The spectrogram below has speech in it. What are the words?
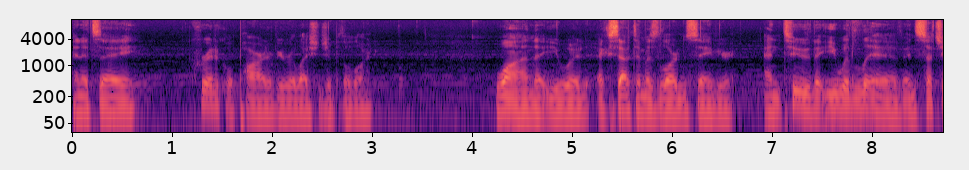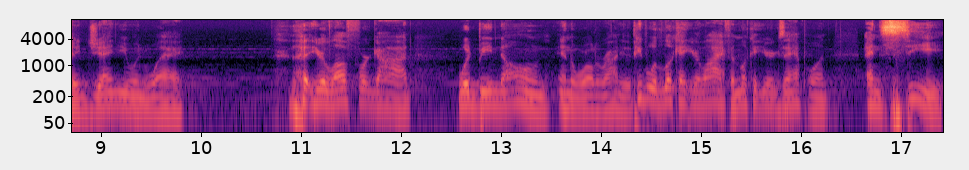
and it's a critical part of your relationship with the Lord. One, that you would accept Him as Lord and Savior, and two, that you would live in such a genuine way that your love for God would be known in the world around you. That people would look at your life and look at your example and, and see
